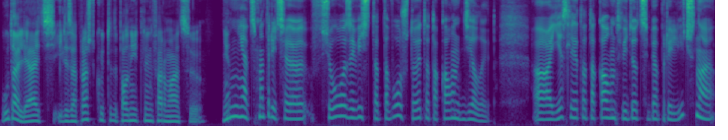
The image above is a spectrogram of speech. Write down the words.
удалять или запрашивать какую-то дополнительную информацию? Нет? Нет, смотрите, все зависит от того, что этот аккаунт делает. А если этот аккаунт ведет себя прилично,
